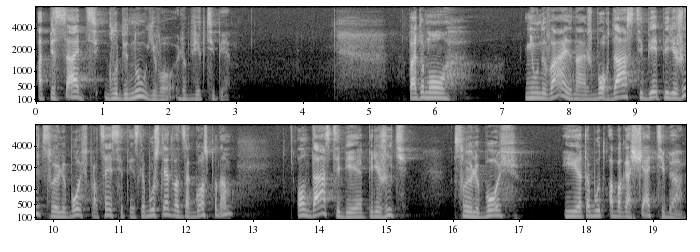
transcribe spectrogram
описать глубину его любви к тебе. Поэтому не унывай, знаешь, Бог даст тебе пережить свою любовь в процессе. Ты, если будешь следовать за Господом, Он даст тебе пережить свою любовь, и это будет обогащать тебя.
